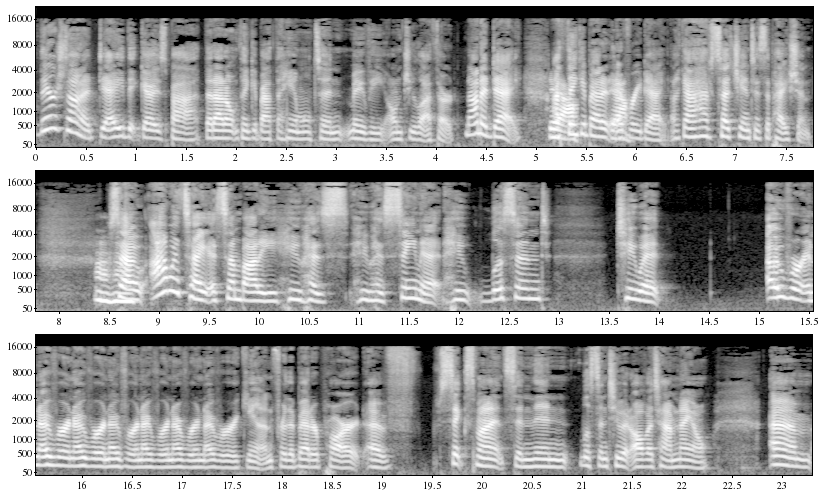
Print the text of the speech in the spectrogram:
there's not a day that goes by that I don't think about the Hamilton movie on July 3rd. Not a day. Yeah. I think about it yeah. every day. Like I have such anticipation. Mm-hmm. So I would say as somebody who has who has seen it, who listened to it over and over and over and over and over and over and over again for the better part of six months and then listen to it all the time now. Um,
